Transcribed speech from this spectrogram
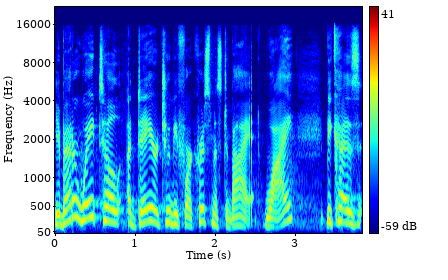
you better wait till a day or two before Christmas to buy it. Why? Because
